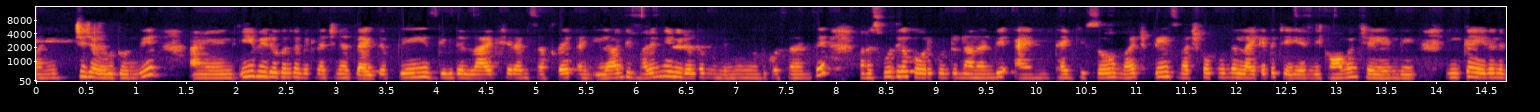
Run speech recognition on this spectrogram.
మంచి జరుగుతుంది. అండ్ ఈ వీడియో కనుక మీకు నచ్చినట్లయితే please give it like share and subscribe and ఇలాంటి మరిన్ని వీడియోలతో ముందుకు వస్తారంటే మనస్ఫూర్తిగా కోరుకుంటున్నానండి. And thank you so much please మర్చిపోకుండా లైక్ అయితే చేయండి కామెంట్ చేయండి. ఇంకా ఏదైనా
